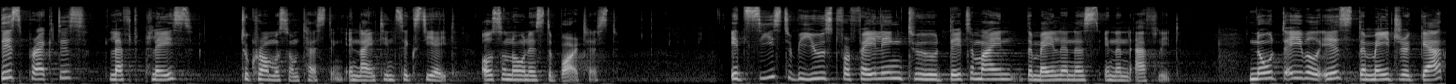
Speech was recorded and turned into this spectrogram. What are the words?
This practice left place to chromosome testing in 1968, also known as the Barr test it ceased to be used for failing to determine the maleness in an athlete. Notable is the major gap,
